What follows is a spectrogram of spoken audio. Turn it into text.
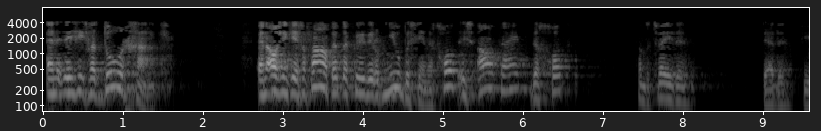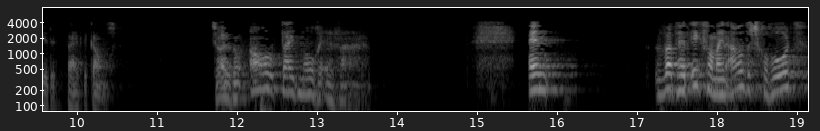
En het is iets wat doorgaat. En als je een keer gefaald hebt, dan kun je weer opnieuw beginnen. God is altijd de God van de tweede, derde, vierde, vijfde kans. Zo heb ik hem altijd mogen ervaren. En wat heb ik van mijn ouders gehoord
